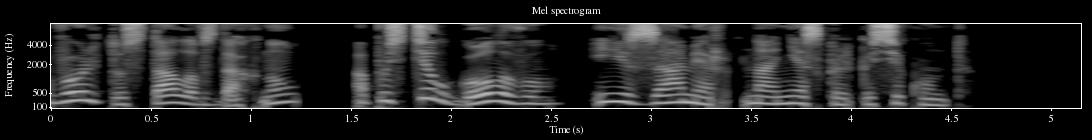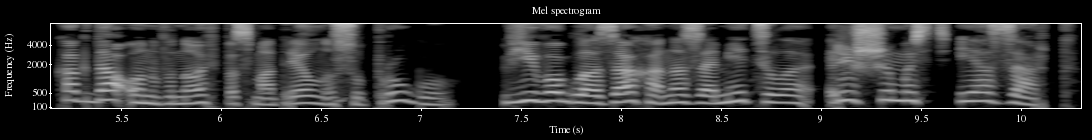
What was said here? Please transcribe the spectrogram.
Вольт устало вздохнул, опустил голову и замер на несколько секунд. Когда он вновь посмотрел на супругу, в его глазах она заметила решимость и азарт,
